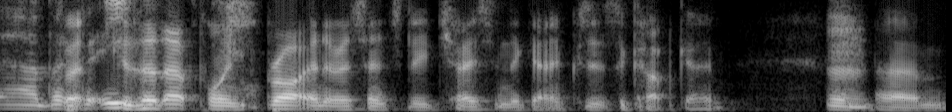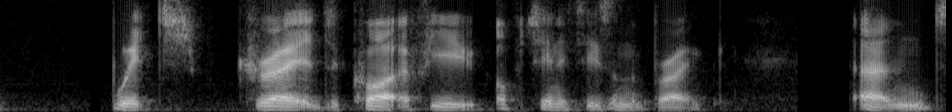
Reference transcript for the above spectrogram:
Uh, but, But but because at that point, Brighton are essentially chasing the game because it's a cup game, Mm. um, which created quite a few opportunities on the break. And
